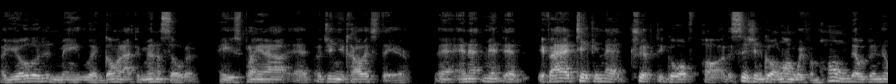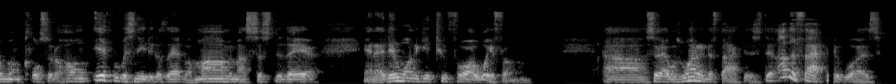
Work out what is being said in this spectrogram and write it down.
a year older than me, who had gone out to Minnesota. And he was playing out at Virginia college there. And that meant that if I had taken that trip to go, uh, decision to go a long way from home, there would have been no one closer to home if it was needed, because I had my mom and my sister there, and I didn't want to get too far away from them. Uh, so that was one of the factors. The other factor was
